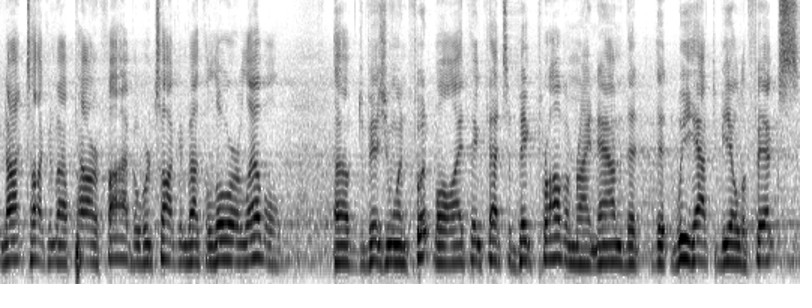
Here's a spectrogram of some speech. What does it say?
not talking about Power Five, but we're talking about the lower level of Division One football. I think that's a big problem right now that, that we have to be able to fix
